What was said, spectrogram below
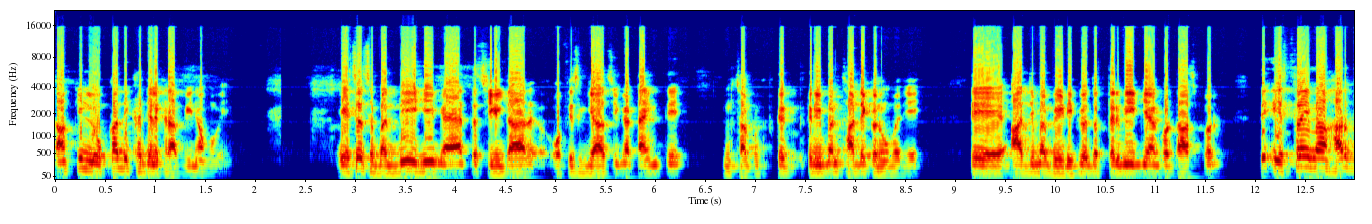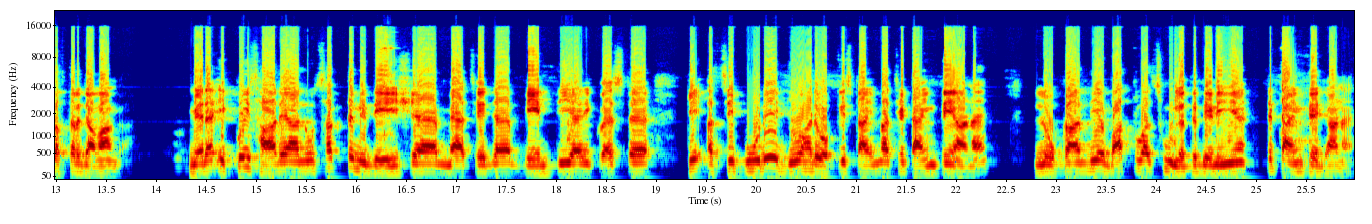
ਤਾਂ ਕਿ ਲੋਕਾਂ ਦੀ ਖੱਜਲ ਖਰਾਬੀ ਨਾ ਹੋਵੇ। ਇਸ ਸੰਬੰਧੀ ਹੀ ਮੈਂ ਤਹਿਸੀਲਦਾਰ ਆਫਿਸ ਗਿਆ ਸੀਗਾ ਟਾਈਮ ਤੇ, ਸਕ- ਤਕ- ਤਕਰੀਬਨ 9:30 ਵਜੇ, ਤੇ ਅੱਜ ਮੈਂ ਬੀਡੀਪੀਓ ਦਫ਼ਤਰ ਵੀ ਗਿਆ ਗੁਰਦਾਸਪੁਰ, ਤੇ ਇਸ ਤਰ੍ਹਾਂ ਹੀ ਮੈਂ ਹਰ ਦਫ਼ਤਰ ਜਾਵਾਂਗਾ। ਮੇਰਾ ਇੱਕੋ ਹੀ ਸਾਰਿਆਂ ਨੂੰ ਸਖਤ ਨਿਰਦੇਸ਼ ਹੈ ਮੈਸੇਜ ਹੈ, ਬੇਨਤੀ ਹੈ ਰਿਕੁਐਸਟ ਹੈ ਕਿ ਅਸੀਂ ਪੂਰੇ ਜੋ ਸਾਡੇ ਆਫਿਸ ਟਾਈਮ ਹੈ, ਅਸੀਂ ਟਾਈਮ ਤੇ ਆਣਾ ਹੈ। ਲੋਕਾਂ ਦੀ ਵੱਧ ਤੋਂ ਵੱਧ ਸਹੂਲਤ ਦੇਣੀ ਹੈ ਤੇ ਟਾਈਮ ਤੇ ਜਾਣਾ ਹੈ।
